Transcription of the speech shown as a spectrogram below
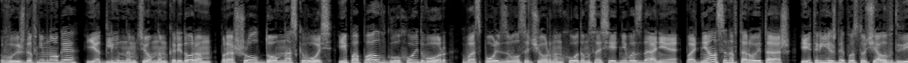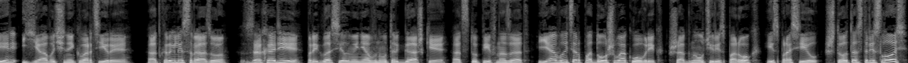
Выждав немного, я длинным темным коридором прошел дом насквозь и попал в глухой двор. Воспользовался черным ходом соседнего здания, поднялся на второй этаж и трижды постучал в дверь явочной квартиры. Открыли сразу. «Заходи!» — пригласил меня внутрь Гашки, отступив назад. Я вытер подошвы о коврик, шагнул через порог и спросил, «Что-то стряслось?»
